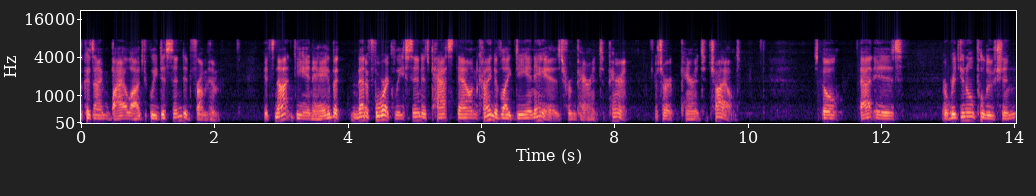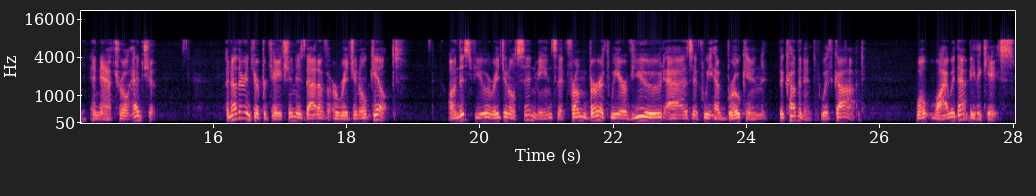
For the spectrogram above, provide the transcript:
because I'm biologically descended from him. It's not DNA, but metaphorically, sin is passed down kind of like DNA is from parent to parent, or sorry, parent to child. So that is original pollution and natural headship. Another interpretation is that of original guilt. On this view, original sin means that from birth we are viewed as if we have broken the covenant with God. Well, why would that be the case?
